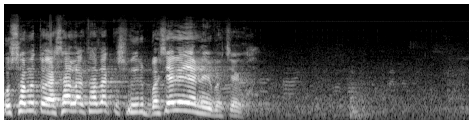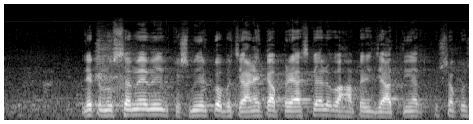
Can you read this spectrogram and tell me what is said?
उस समय तो ऐसा लगता था कश्मीर बचेगा या नहीं बचेगा। लेकिन उस समय भी कश्मीर को बचाने का प्रयास किया, वहाँ पे जातियाँ कुछ ना कुछ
